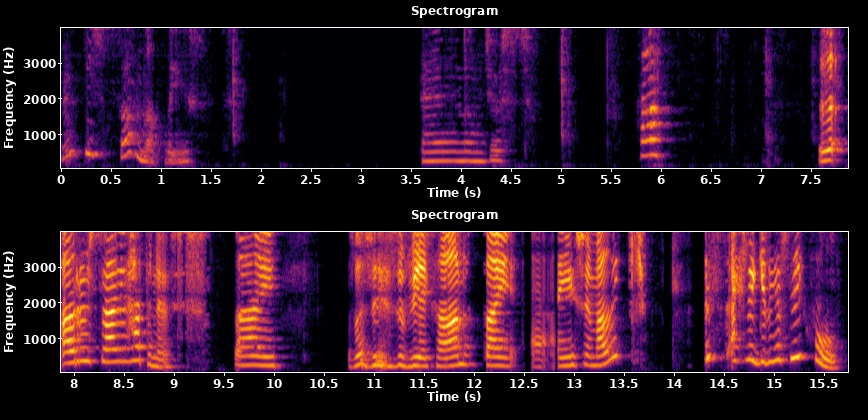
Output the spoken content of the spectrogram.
should be some at least and I'm just huh? The Other Side of Happiness by Sofia Khan by uh, Ayisha Malik. This is actually getting a sequel.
